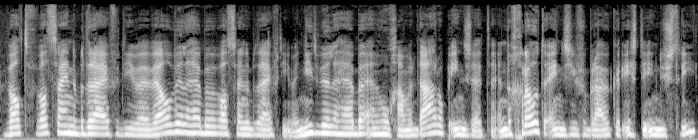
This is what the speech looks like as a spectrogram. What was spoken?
Wat, wat zijn de bedrijven die wij wel willen hebben? Wat zijn de bedrijven die wij niet willen hebben? En hoe gaan we daarop inzetten? En de grote energieverbruiker is de industrie.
